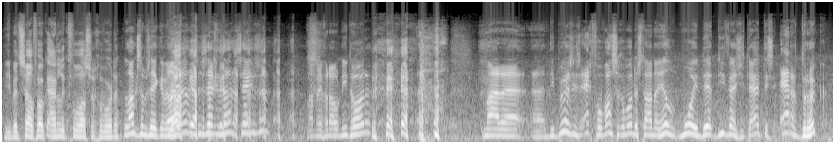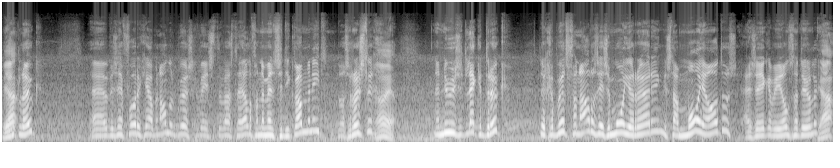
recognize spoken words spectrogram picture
Je bent zelf ook eindelijk volwassen geworden. Langzaam zeker wel, Ja, ja. ja. Ze zeggen, ze dat, zeggen ze. Laat mijn vrouw het niet horen. maar eh, eh, die beurs is echt volwassen geworden. Er staat een heel mooie di- diversiteit. Het is erg druk. Ja. Ook leuk. Eh, we zijn vorig jaar op een andere beurs geweest. Er was de helft van de mensen die kwam er niet. Het was rustig. Oh ja. En nu is het lekker druk. Er gebeurt van alles. Er is een mooie reuring. Er staan mooie auto's. En zeker bij ons natuurlijk. ja.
